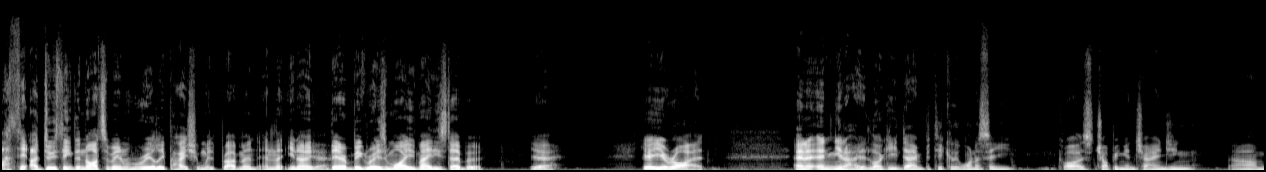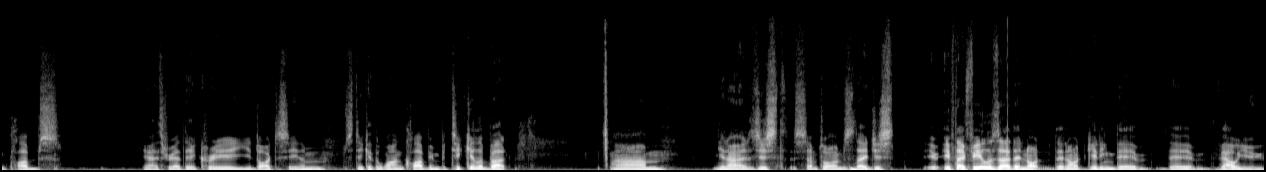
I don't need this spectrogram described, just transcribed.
I think I do think the Knights have been really patient with Bradman, and that you know Yeah. they're a big reason why he made his debut. Yeah. Yeah, you're right. And and you know, like you don't particularly want to see guys chopping and changing um, clubs, you know, throughout their career. You'd like to see them stick at the one club in particular, but um, you know, it's just sometimes they just if, they feel as though they're not they're not getting their their value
